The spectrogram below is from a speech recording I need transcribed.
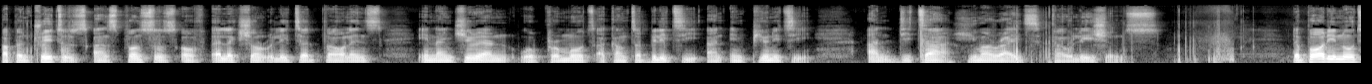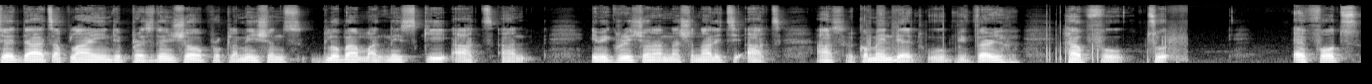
perpetrators and sponsors of election-related violence in Nigeria will promote accountability and impunity and deter human rights violations. The body noted that applying the presidential proclamations, Global Magnitsky Act and Immigration and Nationality Act as recommended will be very helpful to efforts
